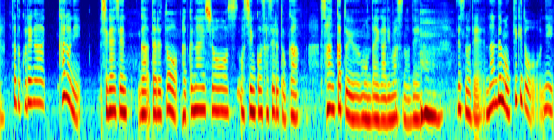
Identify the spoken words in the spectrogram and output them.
ー、ただこれが過度に紫外線が当たると白内障を進行させるとか酸化という問題がありますので、うん、ですので何でも適度に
